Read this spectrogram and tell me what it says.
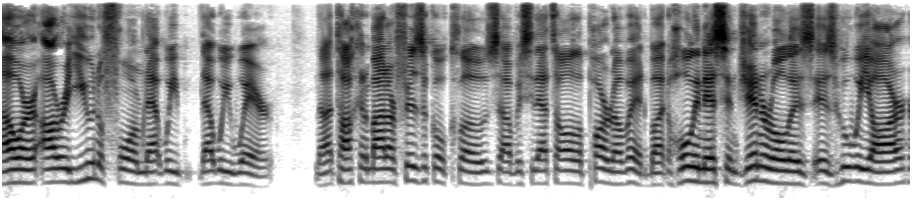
our our uniform that we that we wear. Not talking about our physical clothes, obviously that's all a part of it, but holiness in general is is who we are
